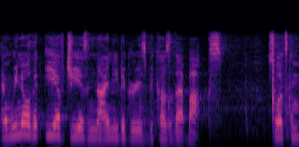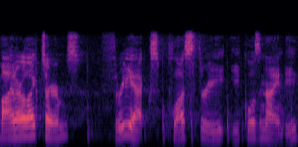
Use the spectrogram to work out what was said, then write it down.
and we know that EFG is 90 degrees because of that box. So let's combine our like terms. 3x plus 3 equals 90.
